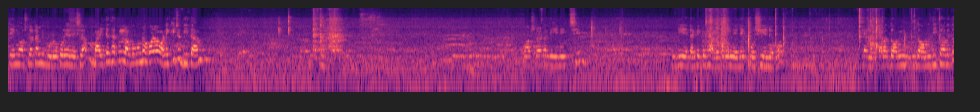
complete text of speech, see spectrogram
যে মশলাটা আমি গুঁড়ো করে এনেছিলাম। বাড়িতে থাকলে লবঙ্গ করা অনেক কিছু দিতাম। মশলাটা দিয়ে নিচ্ছি। দিয়ে এটাকে একটু ভালো করে নেড়ে কষিয়ে নেব। কেন? আবার দম দম দিতে হবে তো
